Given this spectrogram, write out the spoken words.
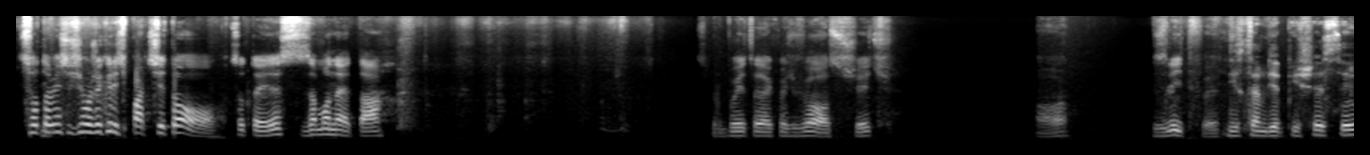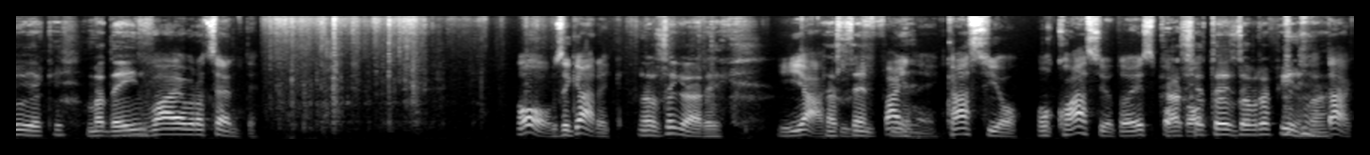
Co tam jeszcze się może kryć? Patrzcie to! Co to jest za moneta? Spróbuję to jakoś wyostrzyć. O! Z Litwy. Jest tam gdzie pisze z tyłu jakieś? Madein? 2 eurocenty. O! Zegarek. No zegarek. Jaki Następny. fajny. Casio. O, Casio to jest spoko. Kasia to jest dobra firma. Tak.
